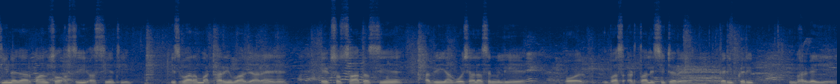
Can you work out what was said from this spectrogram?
तीन हज़ार पाँच सौ अस्सी अस्सियाँ थी। इस बार हम अट्ठारहवीं बार जा रहे हैं। 107 अस्सियाँ अभी यहाँ गौशाला से मिली है। और बस 48 सीटर है। करीब करीब भर गई है।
